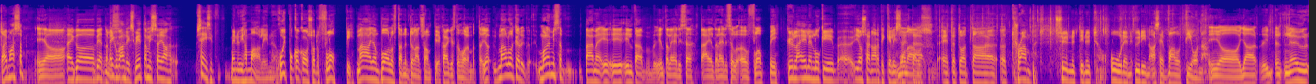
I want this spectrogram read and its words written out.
Taimaassa. Joo, eikö Vietnamissa? Eikö, anteeksi, Vietnamissa ja se ei sitten mennyt ihan maaliin. Huippukokous on floppi. Mä aion puolustaa nyt Donald Trumpia kaikesta huolimatta. Jo, mä luon käydä molemmissa päämme ilta, iltalehdissä, pääiltalehdissä floppi. Kyllä eilen luki jossain artikkelissa, Munaus. että, että tuota, Trump synnytti nyt uuden ydinasevaltion. Joo, ja nöyr,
